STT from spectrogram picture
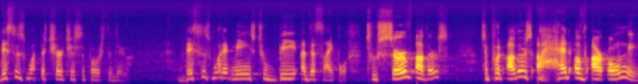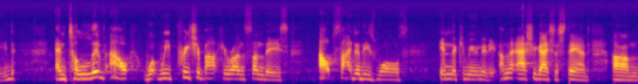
This is what the church is supposed to do. This is what it means to be a disciple, to serve others, to put others ahead of our own need, and to live out what we preach about here on Sundays outside of these walls in the community. I'm going to ask you guys to stand, um,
